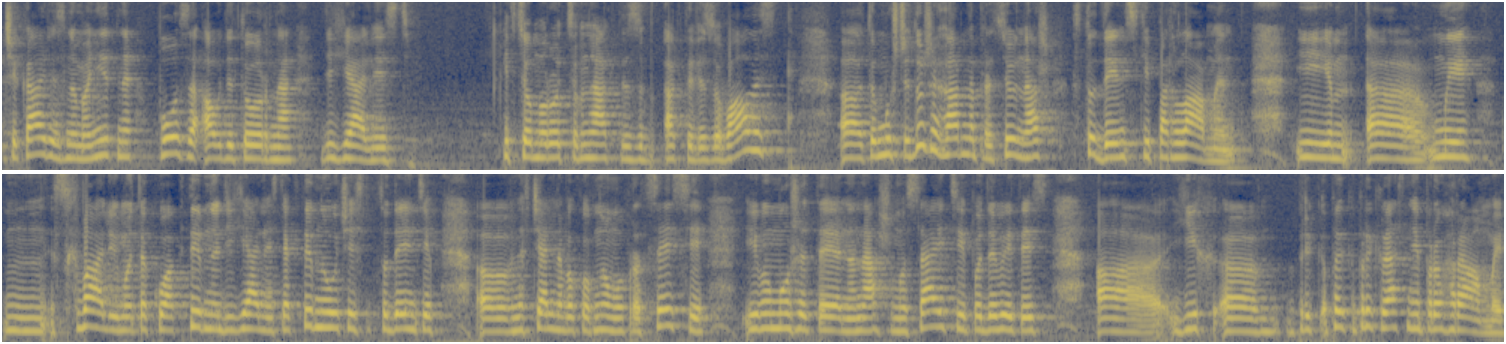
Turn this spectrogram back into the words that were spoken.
чекає різноманітна позааудиторна діяльність. І в цьому році вона активізувалась, е, тому що дуже гарно працює наш студентський парламент. І е, ми схвалюємо таку активну діяльність, активну участь студентів е, в навчально-виховному процесі. І ви можете на нашому сайті подивитись е, їх е, прекрасні програми.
